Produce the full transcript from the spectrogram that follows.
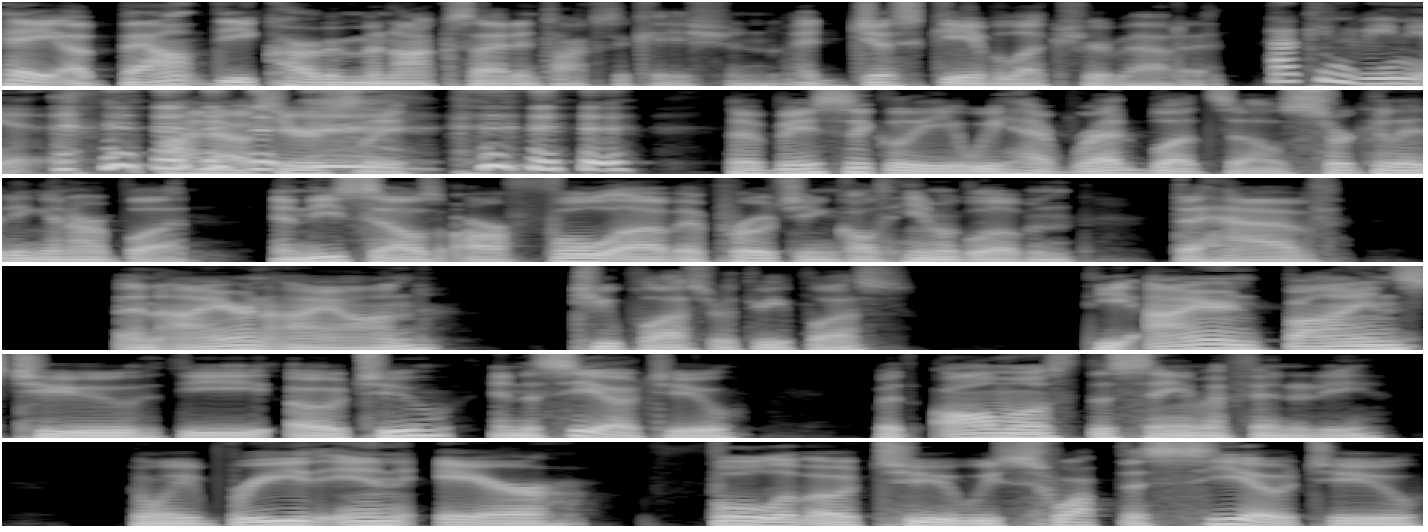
Hey, about the carbon monoxide intoxication, I just gave a lecture about it. How convenient. I know, seriously. So basically, we have red blood cells circulating in our blood, and these cells are full of a protein called hemoglobin that have an iron ion, 2 plus or 3 plus. The iron binds to the O2 and the CO2 with almost the same affinity. When we breathe in air full of O2, we swap the CO2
